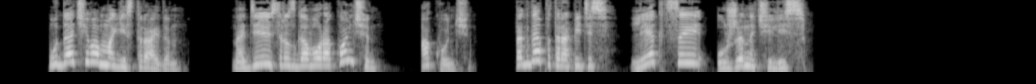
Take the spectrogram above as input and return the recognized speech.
Удачи вам, магистр Айден. Надеюсь, разговор окончен? Окончен. Тогда поторопитесь, лекции уже начались.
